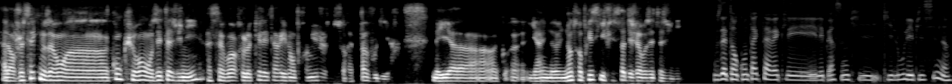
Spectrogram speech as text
Alors, je sais que nous avons un concurrent aux États-Unis, à savoir lequel est arrivé en premier, je ne saurais pas vous dire. Mais il y a, une, entreprise qui fait ça déjà aux États-Unis. Vous êtes en contact avec les, personnes qui louent les piscines?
